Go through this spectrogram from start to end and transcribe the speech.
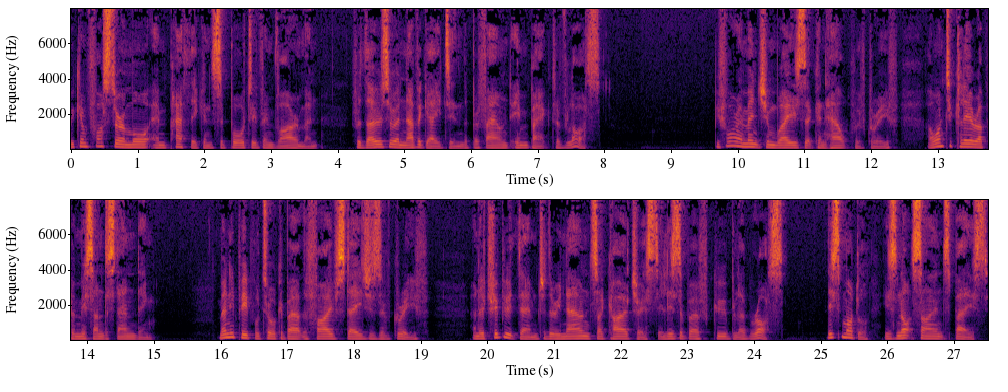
we can foster a more empathic and supportive environment for those who are navigating the profound impact of loss. Before I mention ways that can help with grief, I want to clear up a misunderstanding. Many people talk about the five stages of grief, and attribute them to the renowned psychiatrist Elisabeth Kubler Ross. This model is not science based,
